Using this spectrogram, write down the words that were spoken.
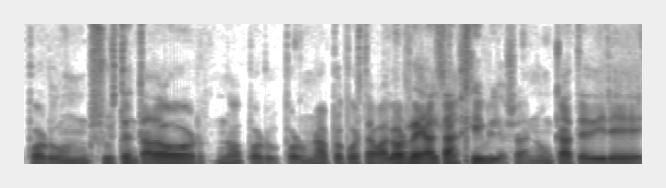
por un sustentador, ¿no? por, por, una propuesta de valor real, tangible. O sea, nunca te diré,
